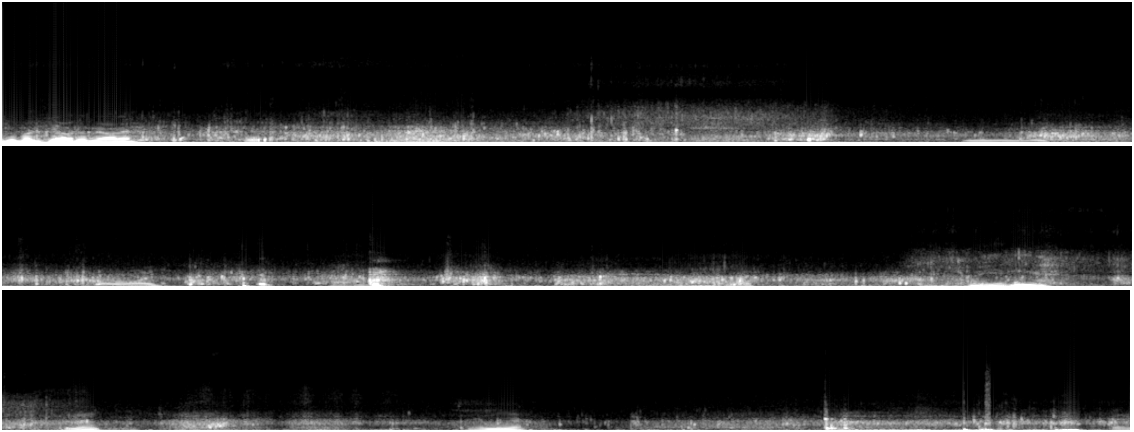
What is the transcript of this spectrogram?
อยู่บนเที่ยวด้วยเปล่าเลยนี่ไง หนึ่งไอ้เมื่อเป็น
